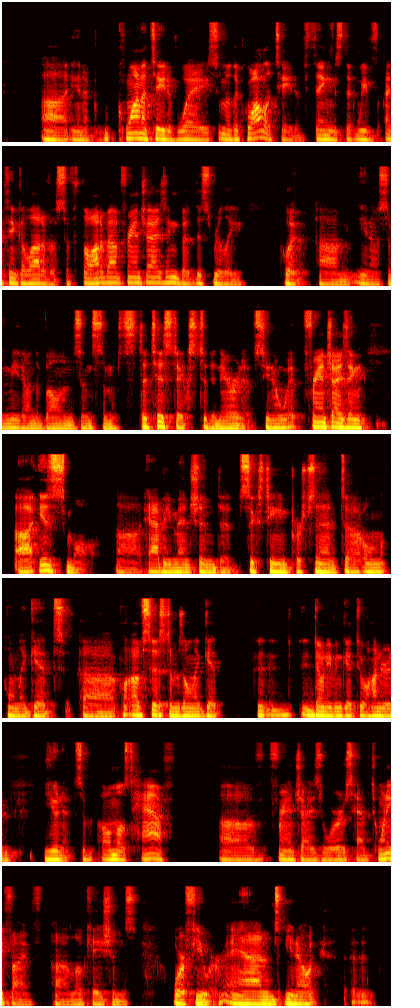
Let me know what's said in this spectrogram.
uh, in a quantitative way some of the qualitative things that we've i think a lot of us have thought about franchising but this really put um, you know some meat on the bones and some statistics to the narratives you know franchising uh, is small uh, abby mentioned that 16% uh, only, only get uh, of systems only get don't even get to 100 units. Almost half of franchisors have 25 uh, locations or fewer. And, you know,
